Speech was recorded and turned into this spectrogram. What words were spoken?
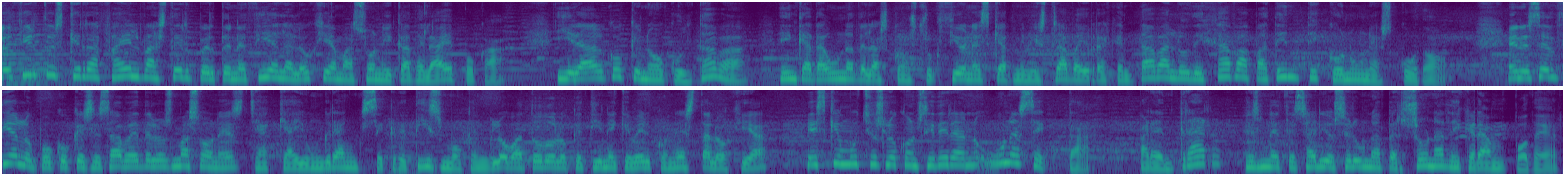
Lo cierto es que Rafael Baster pertenecía a la logia masónica de la época, y era algo que no ocultaba. En cada una de las construcciones que administraba y regentaba lo dejaba patente con un escudo. En esencia, lo poco que se sabe de los masones, ya que hay un gran secretismo que engloba todo lo que tiene que ver con esta logia, es que muchos lo consideran una secta. Para entrar es necesario ser una persona de gran poder.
